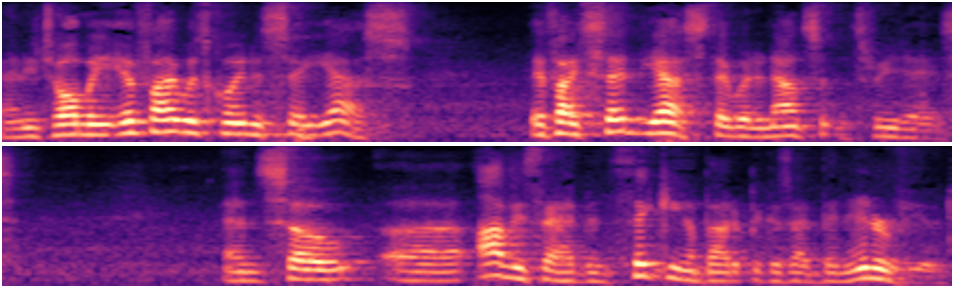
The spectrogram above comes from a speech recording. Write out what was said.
and he told me if I was going to say yes, if I said yes, they would announce it in three days. And so, uh, obviously, I had been thinking about it because I'd been interviewed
